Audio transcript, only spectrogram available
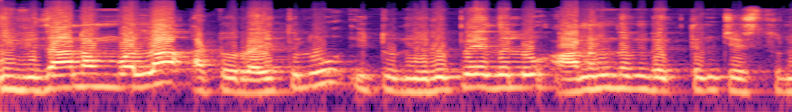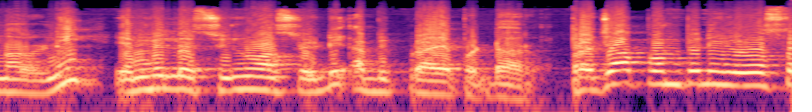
ఈ విధానం వల్ల అటు రైతులు ఇటు నిరుపేదలు ఆనందం వ్యక్తం చేస్తున్నారని ఎమ్మెల్యే శ్రీనివాస్ రెడ్డి అభిప్రాయపడ్డారు. ప్రజా పంపిణీ వ్యవస్థ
